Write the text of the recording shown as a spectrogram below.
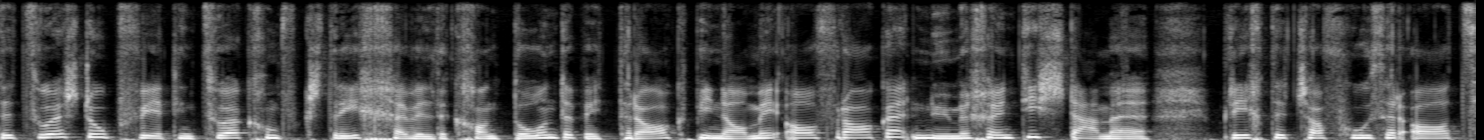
Der Zustupf wird in Zukunft gestrichen, weil der Kanton den Betrag bei Namenanfragen nicht mehr könnte stemmen berichtet Schaffhauser AZ.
